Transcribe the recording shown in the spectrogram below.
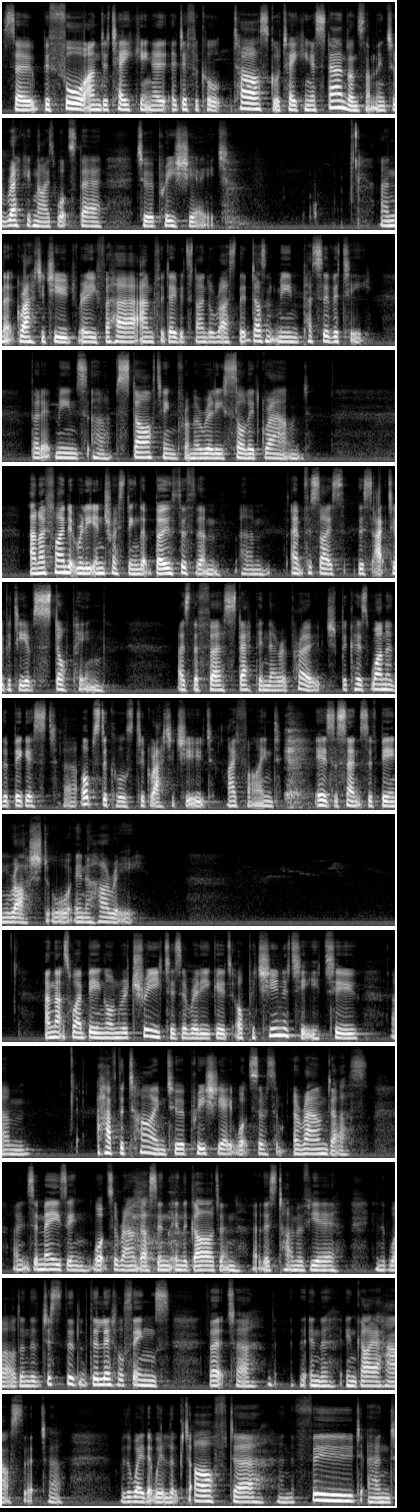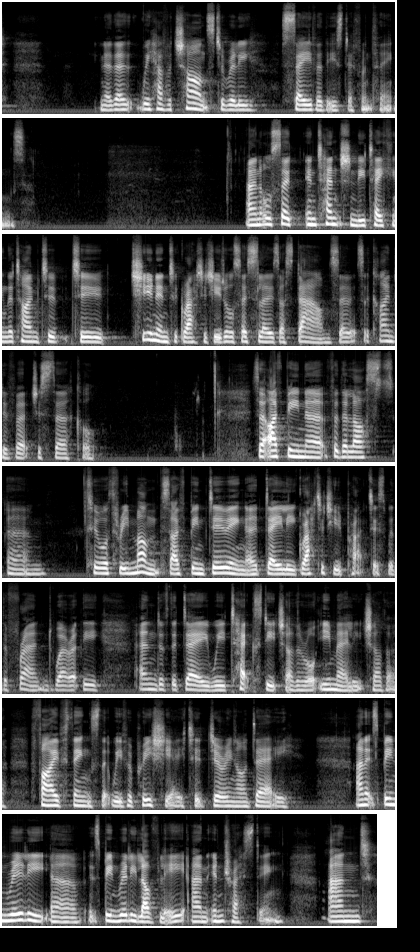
So, before undertaking a, a difficult task or taking a stand on something, to recognize what's there to appreciate. And that gratitude, really, for her and for David Steindl Rast, it doesn't mean passivity but it means uh, starting from a really solid ground. And I find it really interesting that both of them um, emphasize this activity of stopping as the first step in their approach, because one of the biggest uh, obstacles to gratitude, I find, is a sense of being rushed or in a hurry. And that's why being on retreat is a really good opportunity to um, have the time to appreciate what's around us. It's amazing what's around us in, in the garden at this time of year in the world, and the, just the, the little things that uh, in the in Gaia House that uh, the way that we're looked after, and the food, and you know, we have a chance to really savor these different things. And also intentionally taking the time to to tune into gratitude also slows us down. So it's a kind of virtuous circle. So I've been, uh, for the last um, two or three months, I've been doing a daily gratitude practice with a friend where at the end of the day we text each other or email each other five things that we've appreciated during our day. And it's been really, uh, it's been really lovely and interesting. And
